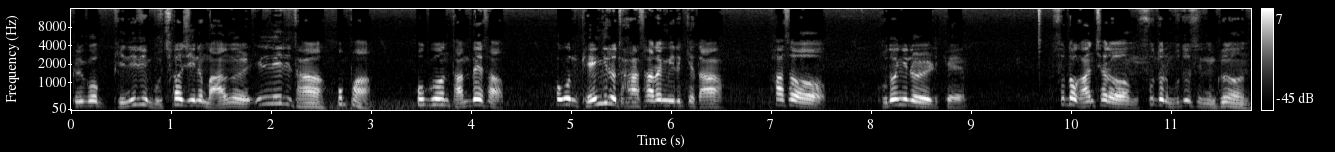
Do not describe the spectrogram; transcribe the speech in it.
그리고 비닐이 묻혀지는 망을 일일이 다 호파 혹은 담배삽 혹은 괭이로 다 사람이 이렇게 다 파서 구덩이를 이렇게 수도관처럼 수도를 묻을 수 있는 그런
